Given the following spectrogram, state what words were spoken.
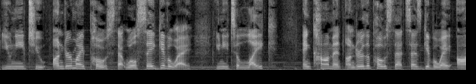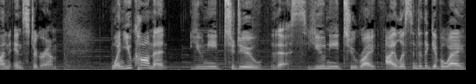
you need to, under my post that will say giveaway, you need to like and comment under the post that says giveaway on Instagram. When you comment, you need to do this. You need to write, I listened to the giveaway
